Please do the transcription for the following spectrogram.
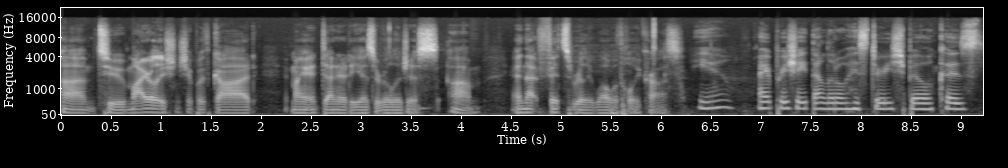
um, to my relationship with God, and my identity as a religious, um, and that fits really well with Holy Cross. Yeah, I appreciate that little history spiel because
